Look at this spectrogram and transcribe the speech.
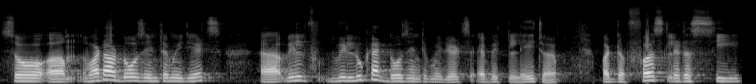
So um, what are those intermediates? Uh, we will we'll look at those intermediates a bit later, but the first let us see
